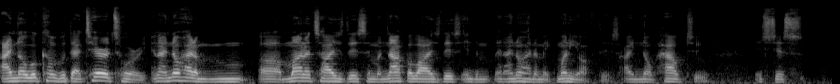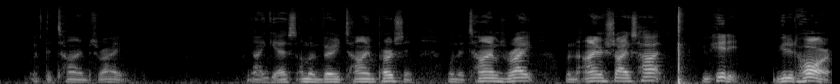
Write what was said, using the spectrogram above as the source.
I know what comes with that territory, and I know how to uh, monetize this and monopolize this, the, and I know how to make money off this. I know how to. It's just if the time's right. I guess I'm a very time person. When the time's right, when the iron strikes hot, you hit it. You hit it hard.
